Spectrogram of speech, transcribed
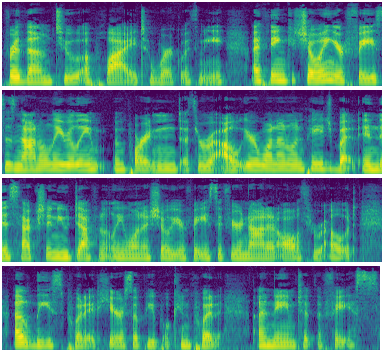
for them to apply to work with me. I think showing your face is not only really important throughout your one on one page, but in this section, you definitely want to show your face if you're not at all throughout. At least put it here so people can put a name to the face.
